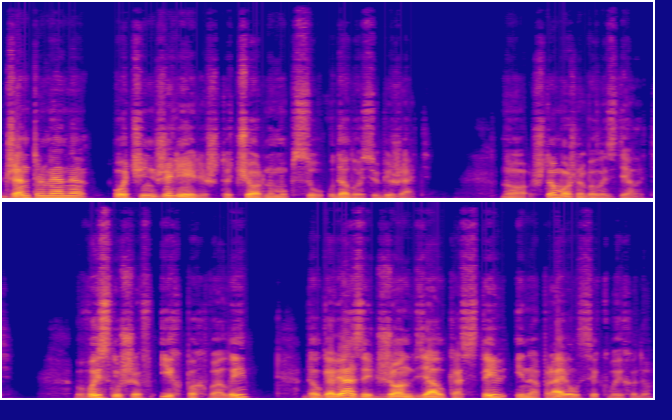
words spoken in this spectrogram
джентльмена очень жалели, что черному псу удалось убежать. Но что можно было сделать? Выслушав их похвалы, долговязый Джон взял костыль и направился к выходу.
